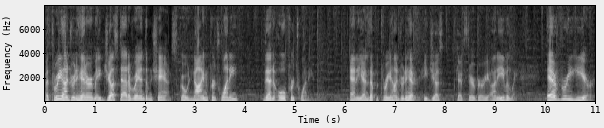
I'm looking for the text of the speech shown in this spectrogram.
A 300 hitter may just out of random chance go 9 for 20, then 0 for 20. And he ends up a 300 hitter. He just gets there very unevenly. Every year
